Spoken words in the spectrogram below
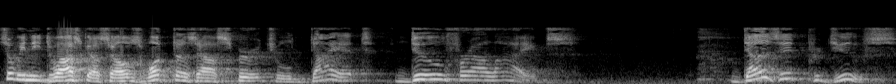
So we need to ask ourselves, what does our spiritual diet do for our lives? Does it produce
